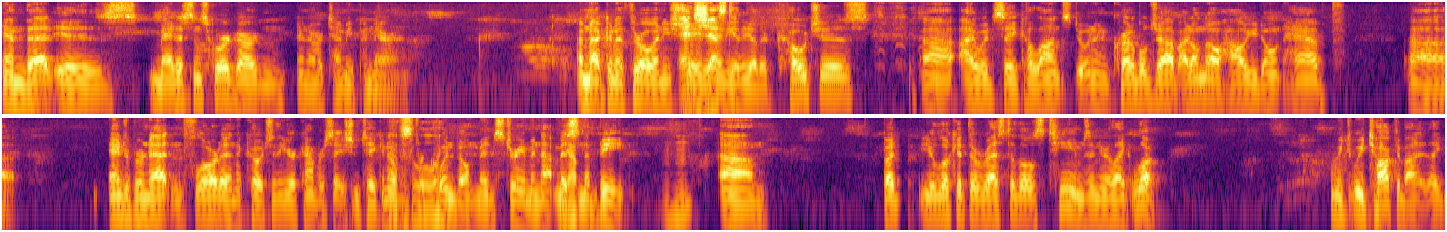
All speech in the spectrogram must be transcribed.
and that is Madison Square Garden and Artemi Panarin. I'm not going to throw any shade at any of the other coaches. Uh, I would say Gallant's doing an incredible job. I don't know how you don't have uh, Andrew Brunette in Florida in the Coach of the Year conversation taking over Absolutely. for Quenneville midstream and not missing yep. a beat. Mm-hmm. Um, but you look at the rest of those teams and you're like, look, we we talked about it. Like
